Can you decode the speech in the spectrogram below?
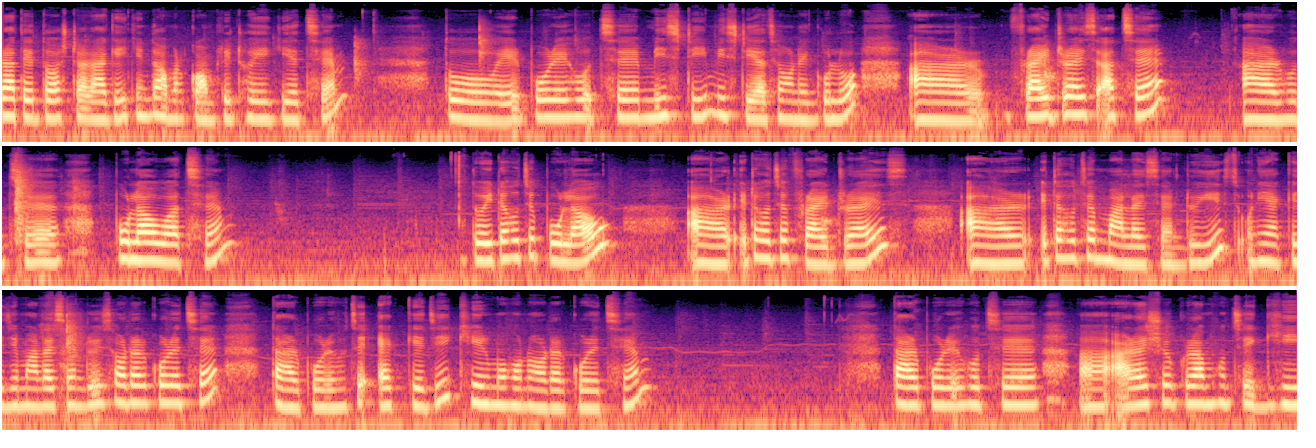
রাতের দশটার আগেই কিন্তু আমার কমপ্লিট হয়ে গিয়েছে। তো এরপরে হচ্ছে মিষ্টি মিষ্টি আছে অনেকগুলো। আর ফ্রাইড রাইস আছে। আর হচ্ছে পোলাও আছে। তো এটা হচ্ছে পোলাও আর এটা হচ্ছে ফ্রাইড রাইস আর এটা হচ্ছে মালাই স্যান্ডউইচ। উনি এক কেজি মালাই স্যান্ডউইচ অর্ডার করেছে, তারপরে হচ্ছে এক কেজি ক্ষীরমোহন অর্ডার করেছে। তারপরে হচ্ছে আড়াইশো গ্রাম হচ্ছে ঘি,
